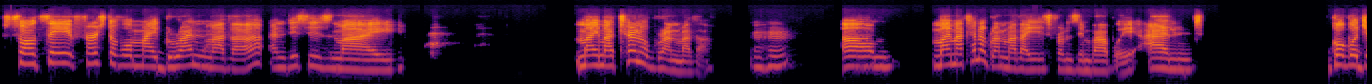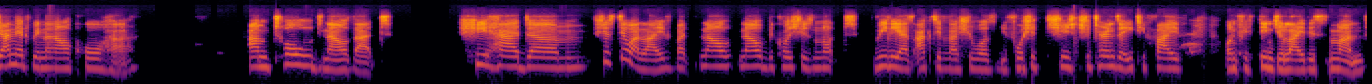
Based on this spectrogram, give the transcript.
so I'd say first of all my grandmother and this is my my maternal grandmother. Mm-hmm. Um, my maternal grandmother is from Zimbabwe, and Gogo Janet, we now call her. I'm told now that she had um, she's still alive, but now now because she's not really as active as she was before, she she, she turns 85 on 15 July this month.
